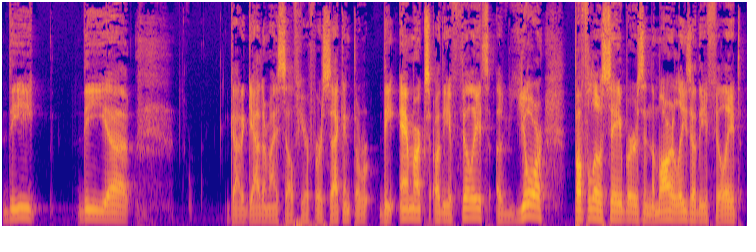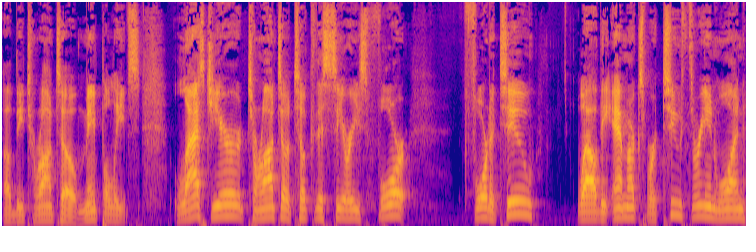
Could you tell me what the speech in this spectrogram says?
The the uh got to gather myself here for a second. The the Amerks are the affiliates of your Buffalo Sabres and the Marlies are the affiliate of the Toronto Maple Leafs. Last year Toronto took this series 4 4 to 2 while the Amerks were 2 3 and 1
